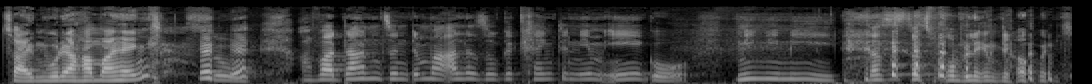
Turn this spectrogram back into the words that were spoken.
zeigen, wo der Hammer hängt. So. Aber dann sind immer alle so gekränkt in ihrem Ego. Mi, mi, mi. Das ist das Problem, glaube ich.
